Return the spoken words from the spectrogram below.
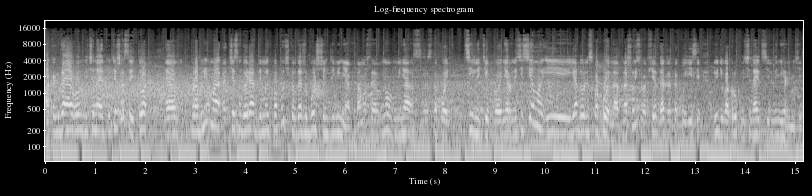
А когда он начинает путешествовать, то э, проблема, честно говоря, для моих попутчиков даже больше, чем для меня, потому что ну, у меня с, с такой сильный тип нервной системы, и я довольно спокойно отношусь вообще, даже как бы если люди вокруг начинают сильно нервничать.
